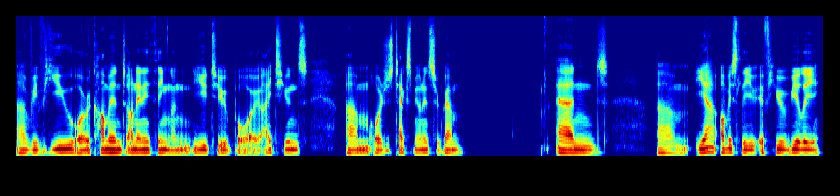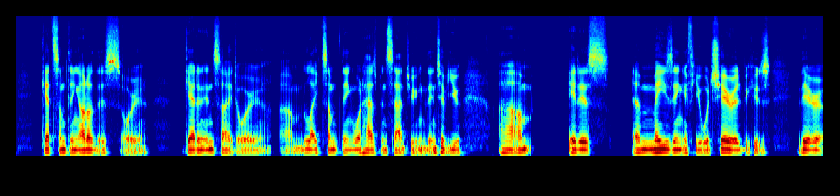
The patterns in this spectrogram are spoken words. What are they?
a review or comment on anything on YouTube or iTunes um, or just text me on Instagram. And um, yeah, obviously, if you really get something out of this or get an insight or um, liked something, what has been said during the interview, um, it is amazing if you would share it because there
